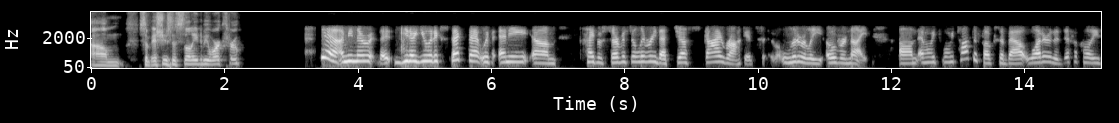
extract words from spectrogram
um, some issues that still need to be worked through? Yeah, I mean, there, you know, you would expect that with any um, type of service delivery that just skyrockets literally overnight. Um, and when we, when we talk to folks about what are the difficulties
